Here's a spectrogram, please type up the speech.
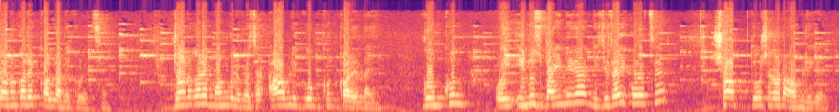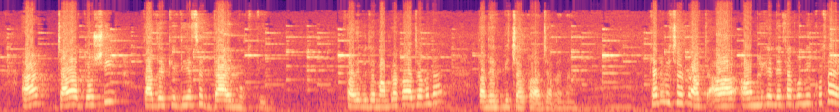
জনগণের কল্যাণে করেছে। জনগণের মঙ্গলে করেছে। আওয়ামী লীগ গুম খুন করে নাই। গুম খুন ওই ইনুস বাহিনীরা নিজেরাই করেছে। সব দোষ এখন আওয়ামী লীগের। আর যারা দোষী, তাদেরকে দিয়েছে দায় মুক্তি। তাদের ভিতরে মামলা করা যাবে না, তাদের বিচার করা যাবে না। কেন বিচার আওয়ামী লীগের নেতাকর্মী কোথায়?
